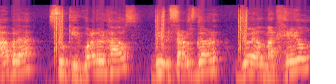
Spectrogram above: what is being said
Abra, Suki Waterhouse, Bill Sarsgaard, Joel McHale.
